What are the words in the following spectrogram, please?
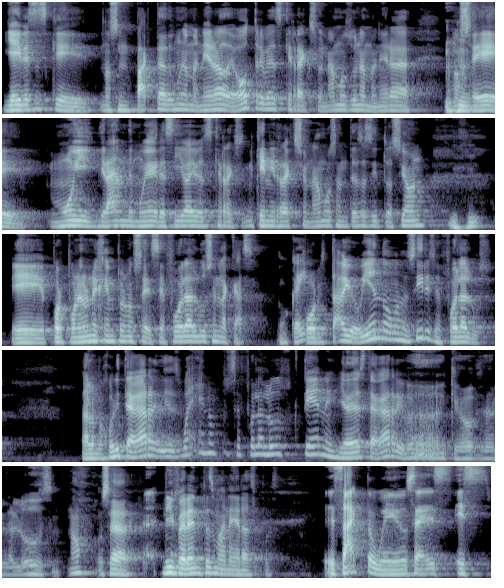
y hay veces que nos impacta de una manera o de otra, hay veces que reaccionamos de una manera, no sé, muy grande, muy agresiva, hay veces que, que ni reaccionamos ante esa situación. Eh, por poner un ejemplo, no sé, se fue la luz en la casa. Okay. Por, estaba lloviendo, vamos a decir, y se fue la luz. A lo mejor y te agarra y dices, bueno, pues se fue la luz que tiene. Y a veces te agarra y, qué la luz. ¿No? O sea, diferentes maneras, pues. Exacto, güey. O sea, es, es,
